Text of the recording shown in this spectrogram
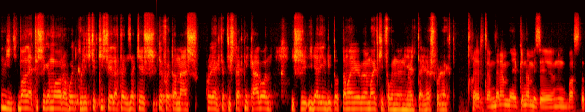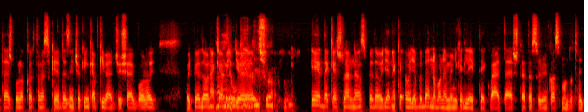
így van lehetőségem arra, hogy, hogy egy kicsit kísérletezzek, és többfajta más projektet is technikában, és így elindítottam, amiből majd ki fog nőni egy teljes projekt. Értem, de nem, egyébként nem izé basztatásból akartam ezt kérdezni, csak inkább kíváncsiságból, hogy, hogy például nekem Na, így érdekes lenne az például, hogy, ennek, hogy ebben benne van nem mondjuk egy léptékváltás, tehát az, hogy mondjuk azt mondod, hogy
